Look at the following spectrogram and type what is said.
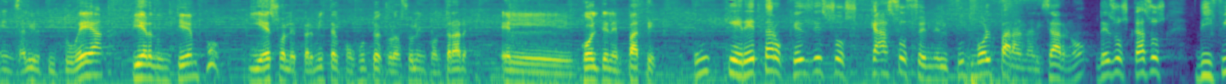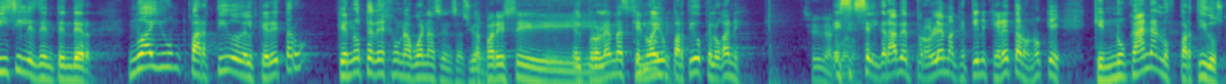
en salir, titubea, pierde un tiempo y eso le permite al conjunto de Cruz Azul encontrar el gol del empate. Un Querétaro que es de esos casos en el fútbol para analizar, ¿no? De esos casos difíciles de entender. No hay un partido del Querétaro que no te deje una buena sensación. Me parece. El problema es que Sí, no hay un partido que lo gane. Sí, de acuerdo. Ese es el grave problema que tiene Querétaro, ¿no? Que, que no gana los partidos,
